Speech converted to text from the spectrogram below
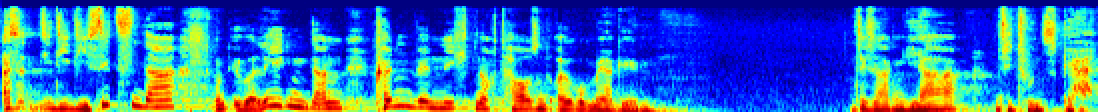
Also die, die, die sitzen da und überlegen dann, können wir nicht noch 1000 Euro mehr geben? Und sie sagen ja und sie tun es gerne.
